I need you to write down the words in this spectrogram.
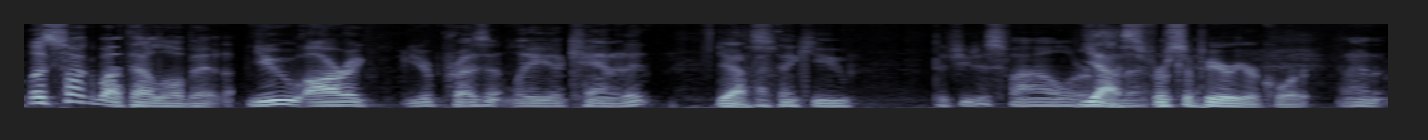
Let's talk about that a little bit. You are a, you're presently a candidate. Yes. I think you did you just file? Or yes, for okay. Superior Court. And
